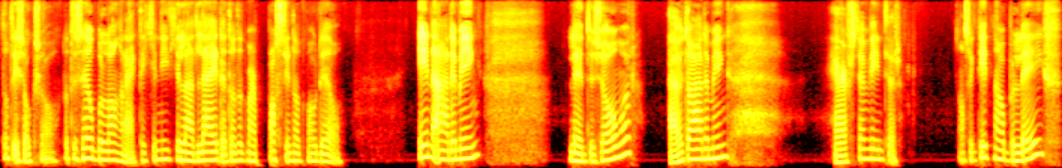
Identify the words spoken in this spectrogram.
Dat is ook zo. Dat is heel belangrijk. Dat je niet je laat leiden, dat het maar past in dat model. Inademing, lente, zomer, uitademing, herfst en winter. Als ik dit nou beleef,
